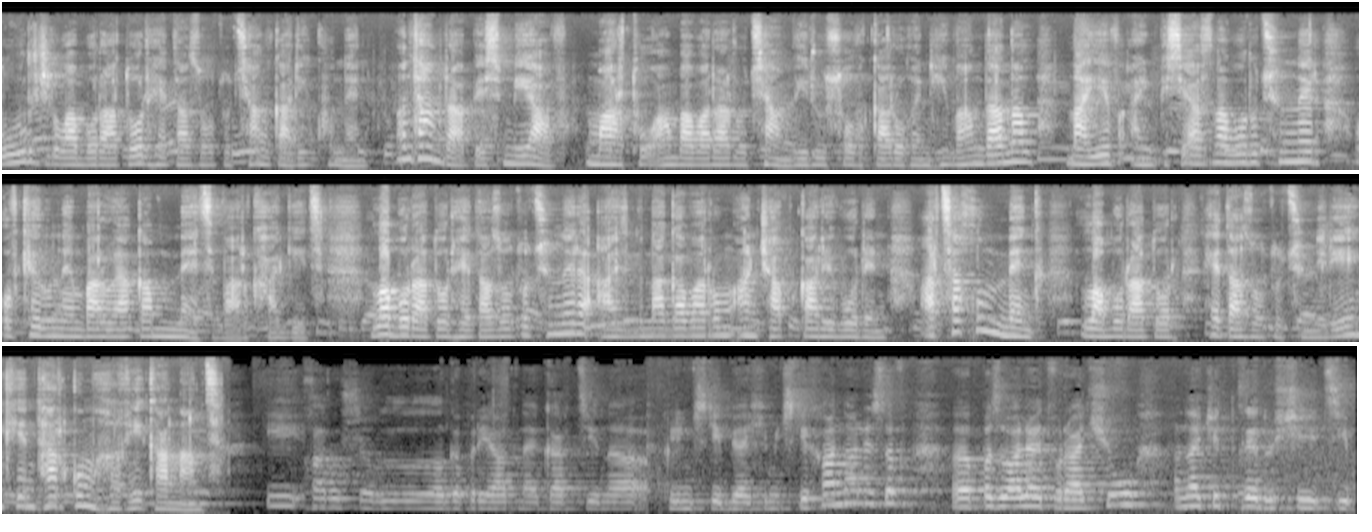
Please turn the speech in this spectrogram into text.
լուրջ լաբորատոր հետազոտության կարիք ունեն։ Ընդհանրապես միավ մարդու անբավարարության վիրուսով կարող են հիվանդանալ նաև այնպիսի ազնվորություններ, ովքեր ունեն բարոյական մեծ վարքագիծ։ Լաբորատոր հետազոտությունները այս բնագավառում անչափ կարևոր են։ Արցախում մենք լաբորատոր հետազոտությունների հետազոտությունների ենք ենթարկում հղի կանանց։ И хорошая благоприятная картина клинических биохимических анализов позволяет врачу начать следующий тип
